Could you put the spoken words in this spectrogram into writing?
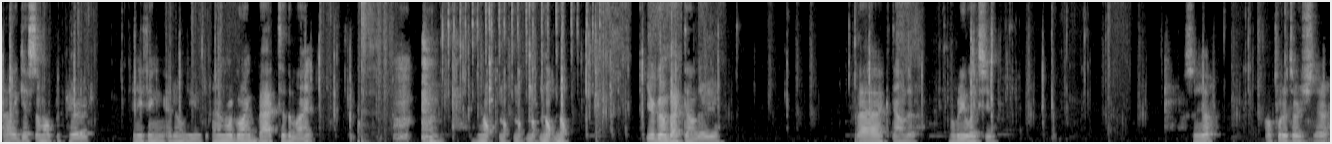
I guess I'm all prepared. Anything I don't need, and we're going back to the mine. no, no, no, no, no, no. You're going back down there, you. Back down there. Nobody likes you. So yeah, I'll put a torch there.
